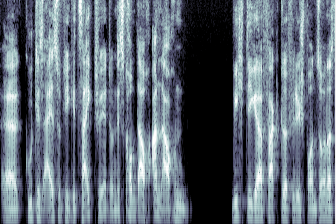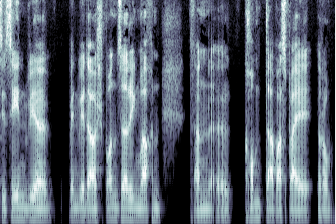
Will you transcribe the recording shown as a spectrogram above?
äh, gutes Eishockey gezeigt wird. Und es kommt auch an, auch ein wichtiger Faktor für die Sponsoren, dass die sehen, wir, wenn wir da Sponsoring machen, dann äh, kommt da was bei rum.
